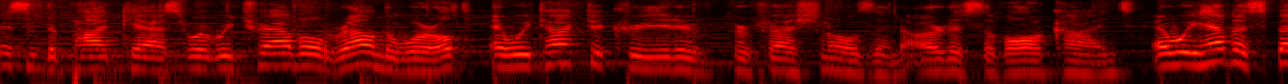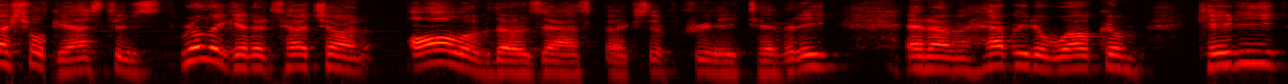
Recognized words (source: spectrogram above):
this is the podcast where we travel around the world and we talk to creative professionals and artists of all kinds. And we have a special guest who's really going to touch on all of those aspects of creativity. And I'm happy to welcome Katie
